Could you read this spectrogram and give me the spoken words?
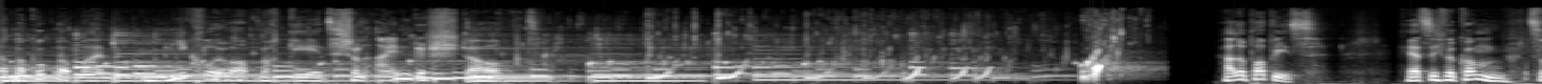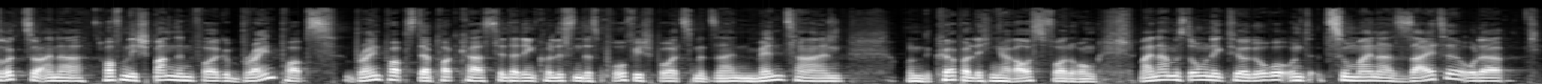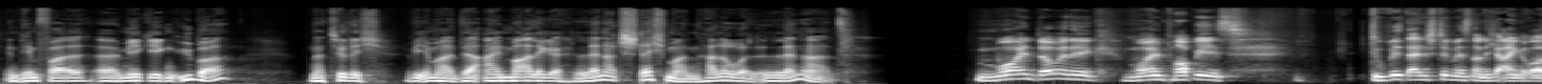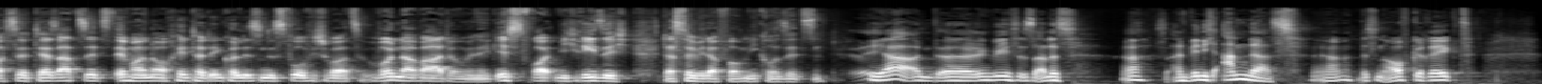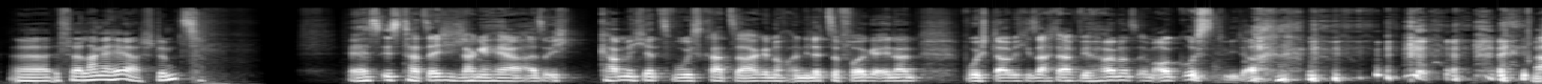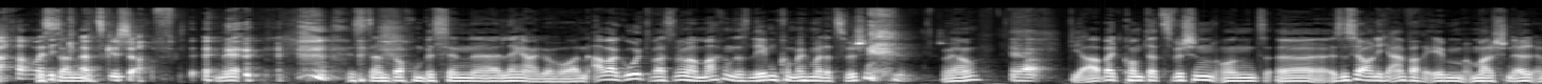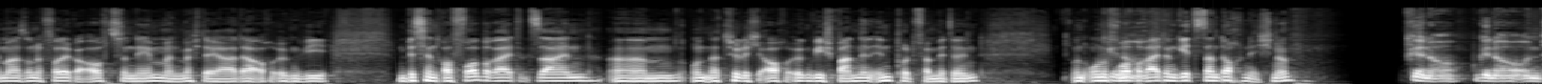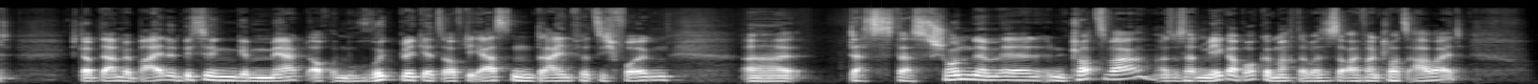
Äh, mal gucken, ob mein Mikro überhaupt noch geht. Schon eingestaubt. Hallo Poppies. Herzlich willkommen zurück zu einer hoffentlich spannenden Folge Brain Pops. Brain Pops, der Podcast hinter den Kulissen des Profisports mit seinen mentalen und körperlichen Herausforderungen. Mein Name ist Dominik Theodoro und zu meiner Seite oder in dem Fall äh, mir gegenüber natürlich wie immer der einmalige Lennart Stechmann. Hallo Lennart. Moin Dominik, moin Poppies. Du bist, deine Stimme ist noch nicht eingerostet. Der Satz sitzt immer noch hinter den Kulissen des Profisports. Wunderbar, Dominik. Es freut mich riesig, dass wir wieder vor dem Mikro sitzen. Ja, und äh, irgendwie ist es alles ja, ist ein wenig anders. Ja, bisschen aufgeregt. Äh, ist ja lange her, stimmt's? Es ist tatsächlich lange her. Also ich kann mich jetzt, wo ich es gerade sage, noch an die letzte Folge erinnern, wo ich glaube ich gesagt habe, wir hören uns im August wieder. da haben wir ist nicht dann, ganz geschafft. Ne, ist dann doch ein bisschen äh, länger geworden. Aber gut, was will man machen? Das Leben kommt manchmal dazwischen. Ja. ja. Die Arbeit kommt dazwischen und äh, es ist ja auch nicht einfach, eben mal schnell immer so eine Folge aufzunehmen. Man möchte ja da auch irgendwie ein bisschen drauf vorbereitet sein ähm, und natürlich auch irgendwie spannenden Input vermitteln. Und ohne genau. Vorbereitung geht's dann doch nicht, ne? Genau, genau. Und ich glaube, da haben wir beide ein bisschen gemerkt, auch im Rückblick jetzt auf die ersten 43 Folgen, äh, dass das schon äh, ein Klotz war. Also es hat mega Bock gemacht, aber es ist auch einfach ein Klotz Arbeit.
